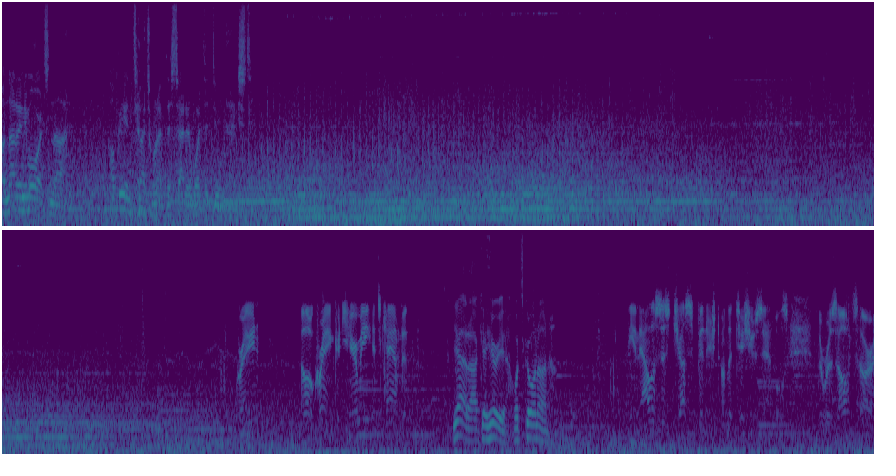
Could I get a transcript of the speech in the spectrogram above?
No, not anymore, it's not. I'll be in touch when I've decided what to do next. Crane? Hello, Crane, can you hear me? It's Camden. Yeah, Doc, I hear you. What's going on? The analysis just finished on the tissue samples. The results are,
